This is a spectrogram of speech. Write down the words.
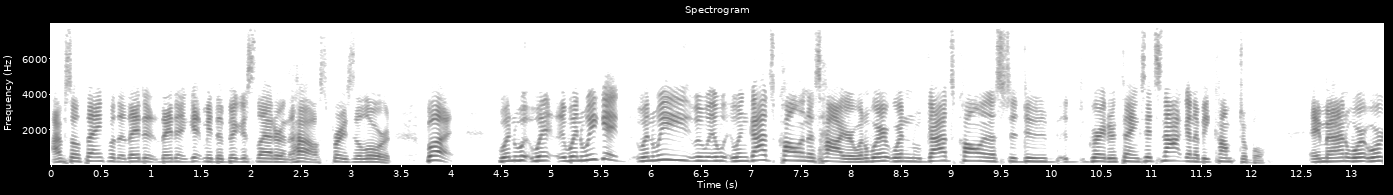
I'm so thankful that they didn't they didn't get me the biggest ladder in the house. Praise the Lord. But when we, when, when we get when we when God's calling us higher, when we're when God's calling us to do greater things, it's not going to be comfortable. Amen. We're, we're,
